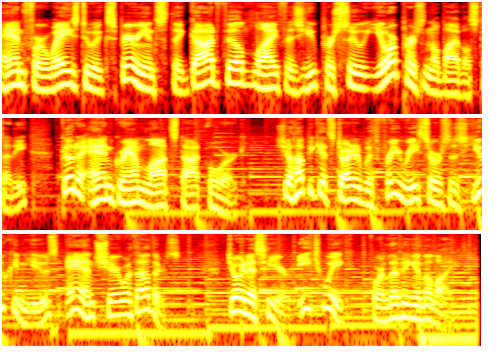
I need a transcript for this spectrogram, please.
And for ways to experience the God filled life as you pursue your personal Bible study, go to annegrahamlotz.org. She'll help you get started with free resources you can use and share with others. Join us here each week for Living in the Light.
